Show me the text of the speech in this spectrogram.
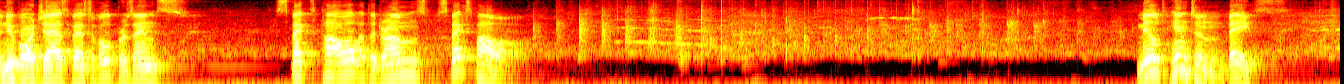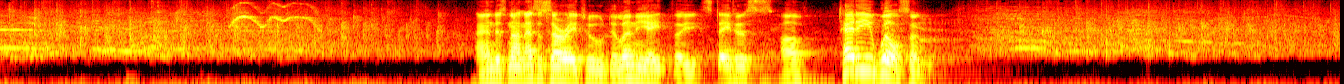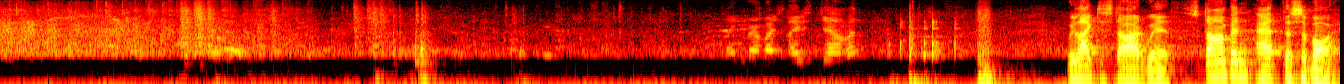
The Newport Jazz Festival presents Specs Powell at the drums, Specs Powell. Milt Hinton, bass. And it's not necessary to delineate the status of Teddy Wilson. Like to start with Stompin' at the Savoy.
